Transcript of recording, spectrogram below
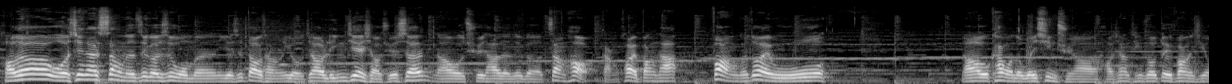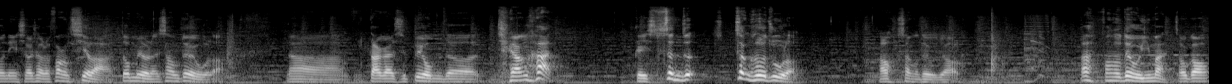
好的，我现在上的这个是我们也是道场有叫临界小学生，然后去他的这个账号，赶快帮他放个队伍。然后我看我的微信群啊，好像听说对方已经有点小小的放弃了，都没有人上队伍了。那大概是被我们的强悍给震震震慑住了。好，上个队伍就好了。啊，防守队伍已满，糟糕。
